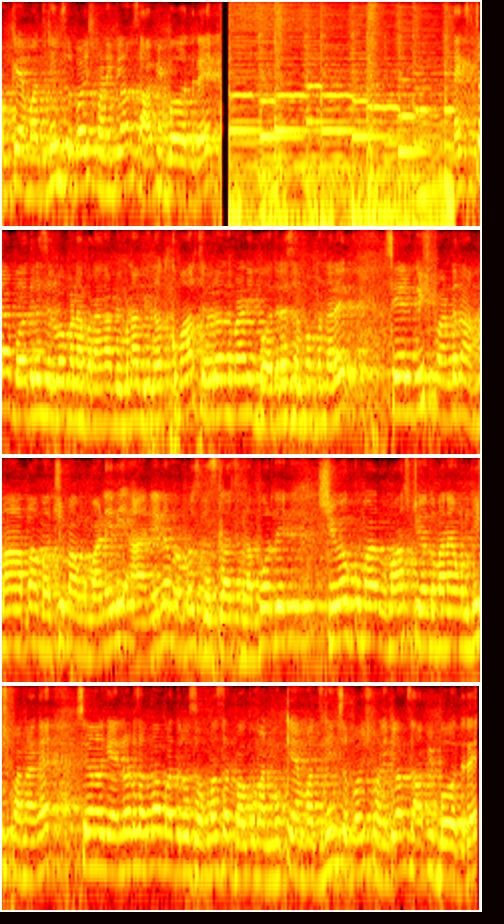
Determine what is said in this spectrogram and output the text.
முக்கிய மதுரையும் சார்பாக யூஸ் பண்ணிக்கலாம். ஹாப்பி பர்த்டே பர்த்டே செல்வம் பண்ண போகிறாங்க அப்படின்னா வினோத்குமார் சிவரந்த மணி பர்த்டே செல்வம் பண்ணாரு சரி விஷ் பண்ணுறது அம்மா அப்பா மற்றும் அவங்க மனைவி அண்ணனும் ரொம்ப ஸ்பெஷலாக பண்ண போகிறது சிவகுமார் உமா ஸ்ரீவந்தமான அவங்களுக்கு விஷ் பண்ணாங்க. ஸோ இவங்களுக்கு என்னோட சார்பாக பார்த்துட்டு உங்கள் சார் and முக்கிய மதுரையும் சார்பாக விஷ் பண்ணிக்கலாம். ஹாப்பி பர்த்டே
